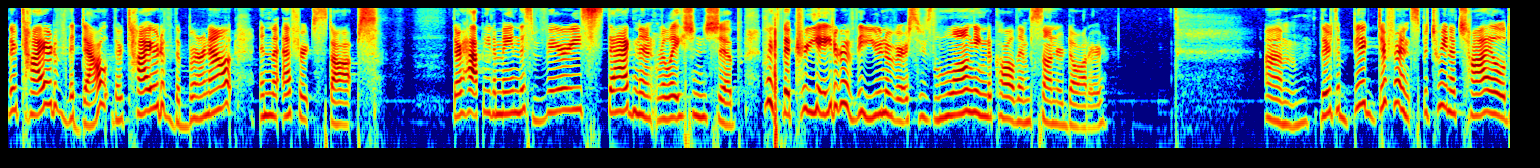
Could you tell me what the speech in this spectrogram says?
They're tired of the doubt, they're tired of the burnout, and the effort stops. They're happy to maintain this very stagnant relationship with the creator of the universe who's longing to call them son or daughter. Um, there's a big difference between a child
